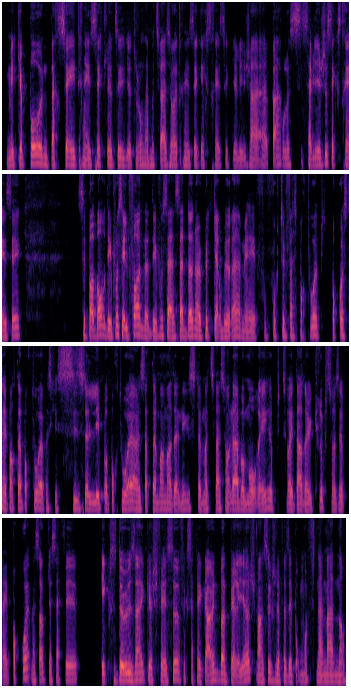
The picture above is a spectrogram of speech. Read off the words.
mais qu'il n'y a pas une partie intrinsèque, là, il y a toujours la motivation intrinsèque, extrinsèque que les gens parlent, ça vient juste extrinsèque, c'est pas bon. Des fois, c'est le fun. Des fois, ça, te donne un peu de carburant, mais faut, faut que tu le fasses pour toi. Puis pourquoi c'est important pour toi? Parce que si ça l'est pas pour toi, à un certain moment donné, cette motivation-là, va mourir, puis tu vas être dans un creux, puis tu vas dire, ben pourquoi? Il me semble que ça fait X deux ans que je fais ça, fait que ça fait quand même une bonne période. Je pensais que je le faisais pour moi, finalement, non.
